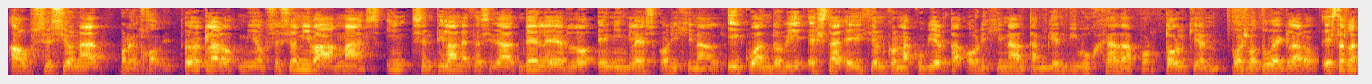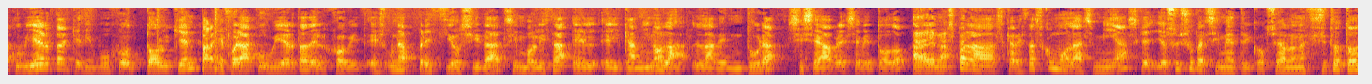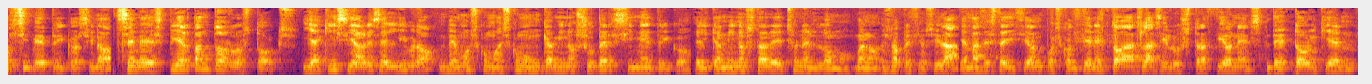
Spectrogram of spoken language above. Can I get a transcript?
a obsesionar por el Hobbit. Pero claro, mi obsesión iba a más y sentí la necesidad de leerlo en inglés original. Y cuando vi esta edición con la cubierta original también dibujada por Tolkien, pues lo tuve claro. Esta es la cubierta que dibujó Tolkien para que fuera cubierta del Hobbit. Es una preciosidad, simboliza el, camino, la, la, aventura. Si se abre, se ve todo. Además, para las cabezas como las mías, que yo soy súper simétrico, o sea, lo necesito todo simétrico, si no, se me despiertan todos los toques. Y aquí, si abres el libro, vemos como es como un camino súper simétrico. El camino está de hecho en el lomo. Bueno, es una preciosidad. Y además de esta edición pues contiene todas las ilustraciones de Tolkien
